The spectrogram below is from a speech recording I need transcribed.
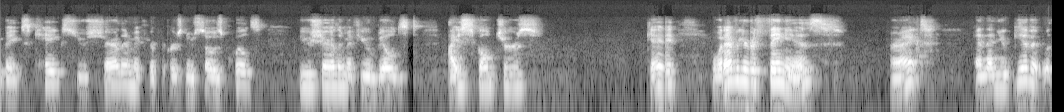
bakes cakes, you share them if you're a person who sews quilts, you share them if you build ice sculptures. Okay? Whatever your thing is, all right? And then you give it with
